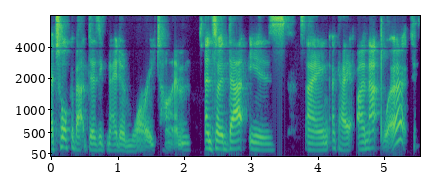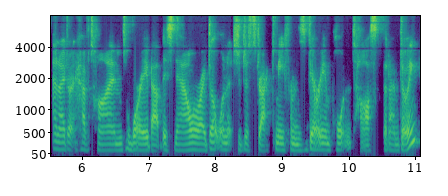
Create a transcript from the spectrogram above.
I talk about designated worry time. And so that is saying, okay, I'm at work and I don't have time to worry about this now, or I don't want it to distract me from this very important task that I'm doing.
